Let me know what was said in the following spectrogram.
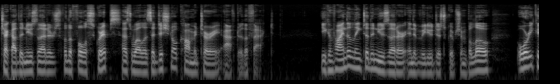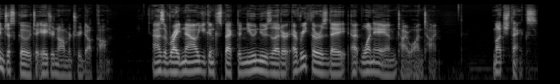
Check out the newsletters for the full scripts as well as additional commentary after the fact. You can find the link to the newsletter in the video description below, or you can just go to asianometry.com. As of right now, you can expect a new newsletter every Thursday at 1 a.m. Taiwan time. Much thanks.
